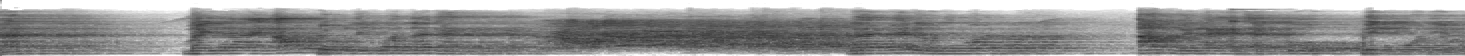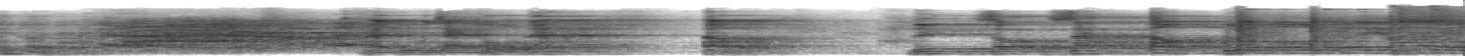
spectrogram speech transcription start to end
ฮะไม่ได้ เอ้าโดเรมอนแล้วกัน ได้ไหมโดเรมอนเอ้าไม่ได้อาจารย์โก้เป็นโมเดลให้หน่อยมาดูอาจารย์โก้นะเอ้าหนึ่งสองสามเอ้าโดเรมอน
